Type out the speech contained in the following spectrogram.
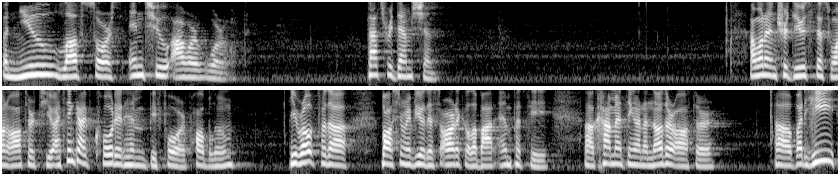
a new love source into our world. That's redemption. I want to introduce this one author to you. I think I've quoted him before, Paul Bloom. He wrote for the Boston Review this article about empathy, uh, commenting on another author. Uh, but he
